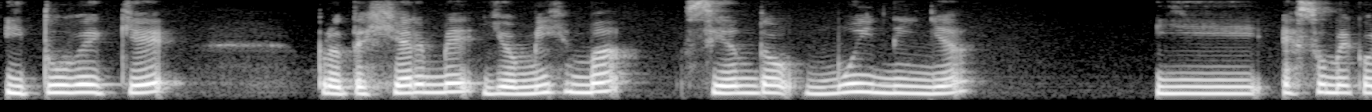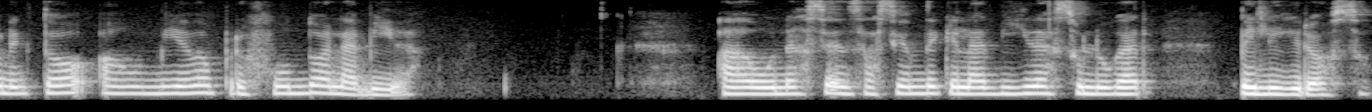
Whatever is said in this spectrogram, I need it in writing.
y tuve que protegerme yo misma siendo muy niña y eso me conectó a un miedo profundo a la vida, a una sensación de que la vida es un lugar peligroso.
